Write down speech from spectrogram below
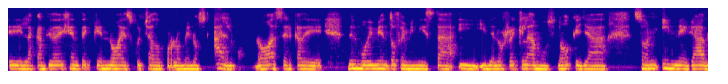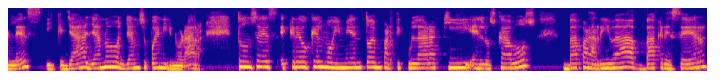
la cantidad de gente que no ha escuchado por lo menos algo, ¿no? Acerca de, del movimiento feminista y, de los reclamos, ¿no? Que ya son innegables y que ya, ya, no, ya no se pueden ignorar. Entonces, eh, creo que el movimiento en particular aquí en Los Cabos va para arriba, va a crecer.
